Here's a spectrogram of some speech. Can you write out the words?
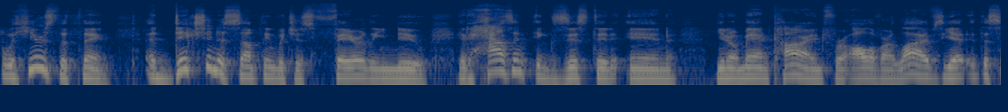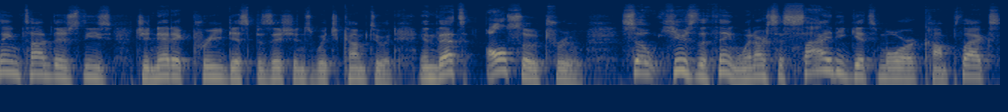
Well, here's the thing addiction is something which is fairly new, it hasn't existed in you know mankind for all of our lives yet at the same time there's these genetic predispositions which come to it. And that's also true. So here's the thing. When our society gets more complex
